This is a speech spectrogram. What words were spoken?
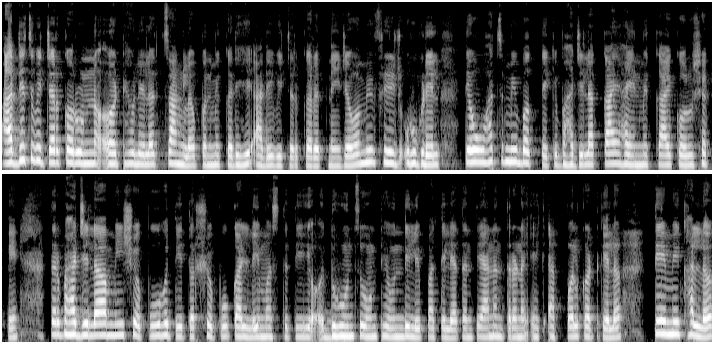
आधीच विचार करून ठेवलेलं चांगलं पण मी कधीही आधी विचार करत नाही. जेव्हा मी फ्रीज उघडेल तेव्हाच मी बघते की भाजीला काय आहे आणि मी काय करू शकते. तर भाजीला मी शेपू होती तर शेपू काढली मस्त ती धुवून चोवून ठेवून दिली पातेल्यात. आणि त्यानंतरनं एक ॲपल कट केलं ते मी खाल्लं.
